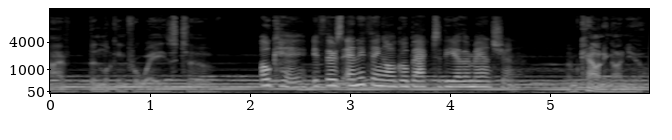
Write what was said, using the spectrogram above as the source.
I've been looking for ways to. Okay, if there's anything, I'll go back to the other mansion. I'm counting on you.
